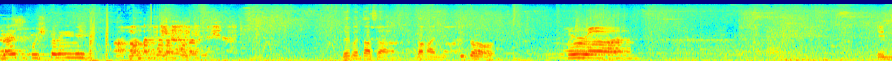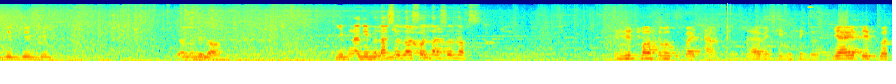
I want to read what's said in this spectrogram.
Guys, push ka lang mid. Buntag, buntag, buntag. Doy, punta ka sa akin. Baka hindi. Dito ako. Run! Dib, dib, dib, dib. Ano nila. Give na, give na. Relax, relax, relax, relax. Is it possible to buy champions? I haven't seen a single. Yeah, it is, but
